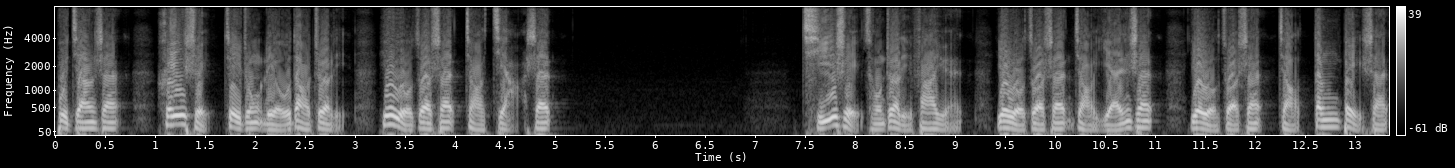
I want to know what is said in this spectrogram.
不江山，黑水最终流到这里。又有座山叫假山。奇水从这里发源，又有座山叫盐山，又有座山叫登背山，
